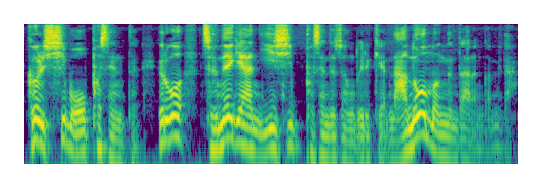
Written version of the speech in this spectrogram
그걸 15% 그리고 저녁에 한 20% 정도 이렇게 나누어 먹는다는 겁니다.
